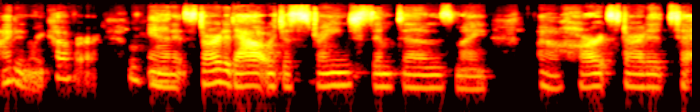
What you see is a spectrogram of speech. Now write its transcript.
I didn't recover. Mm-hmm. And it started out with just strange symptoms. My uh, heart started to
